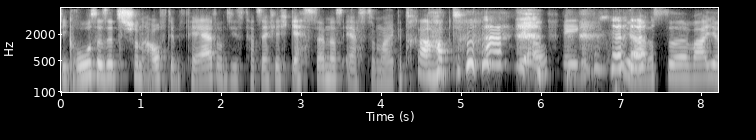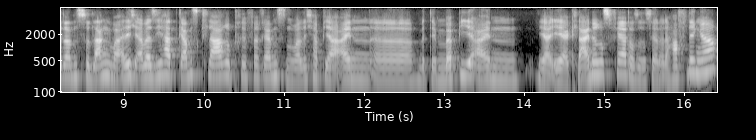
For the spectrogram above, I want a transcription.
Die Große sitzt schon auf dem Pferd und sie ist tatsächlich gestern das erste Mal getrabt. Ach, wie aufregend. ja, das äh, war ihr dann zu langweilig, aber sie hat ganz klare Präferenzen, weil ich habe ja einen äh, mit dem Möppi ein ja eher kleineres Pferd, also das ist ja der Haflinger.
